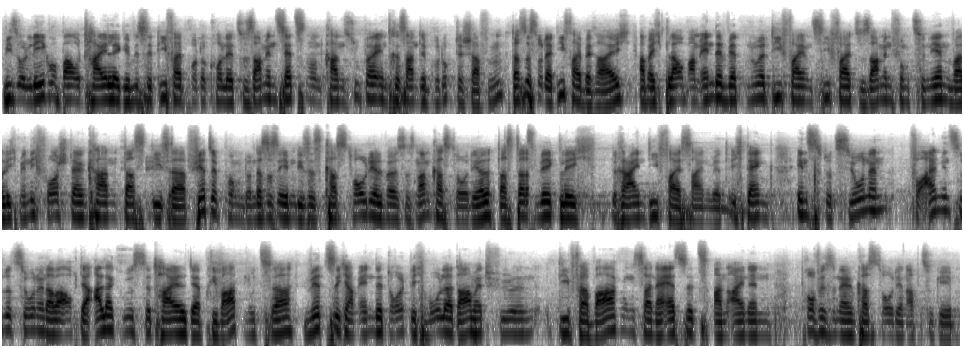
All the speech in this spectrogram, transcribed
wie so Lego-Bauteile gewisse DeFi-Protokolle zusammensetzen und kann super interessante Produkte schaffen. Das ist so der DeFi-Bereich. Aber ich glaube, am Ende wird nur DeFi und CeFi zusammen funktionieren, weil ich mir nicht vorstellen kann, dass dieser vierte Punkt, und das ist eben dieses Custodial versus Non-Custodial, dass das wirklich rein DeFi sein wird. Ich denke, Institutionen vor allem Institutionen, aber auch der allergrößte Teil der Privatnutzer wird sich am Ende deutlich wohler damit fühlen, die Verwahrung seiner Assets an einen professionellen Custodian abzugeben.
